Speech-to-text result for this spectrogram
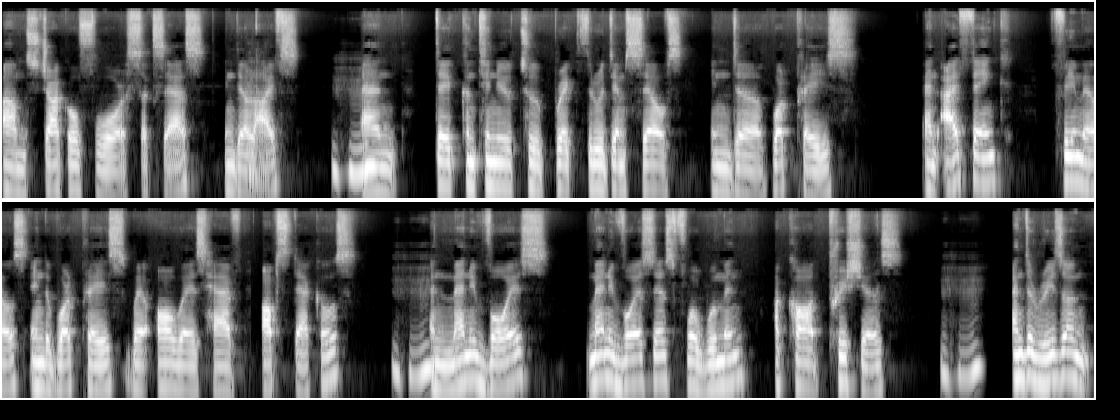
um struggle for success in their lives mhm. and they continue to break through themselves in the workplace. And I think females in the workplace will always have obstacles Mhm. and many voice, many voices for women are called precious. Mhm. And the reason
